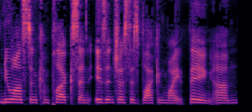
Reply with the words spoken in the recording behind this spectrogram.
nuanced and complex and isn't just this black and white thing. Um,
